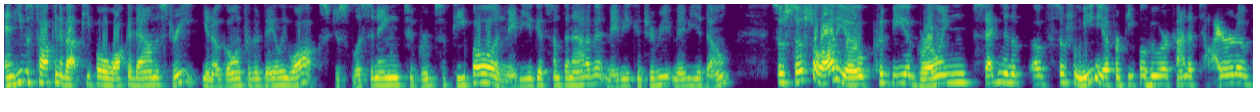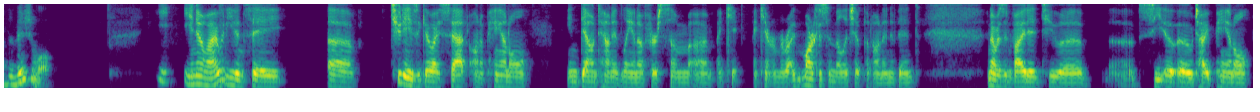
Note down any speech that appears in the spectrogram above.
and he was talking about people walking down the street you know going for their daily walks just listening to groups of people and maybe you get something out of it maybe you contribute maybe you don't. So social audio could be a growing segment of, of social media for people who are kind of tired of the visual. You know i would even say uh, two days ago i sat on a panel in downtown Atlanta for some uh, I can't I can't remember Marcus and Millichap put on an event, and I was invited to a, COO type panel,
